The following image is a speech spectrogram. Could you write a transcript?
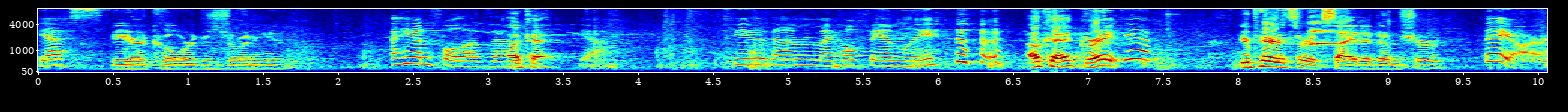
Yes. Are your coworkers joining you? A handful of them. Okay. Yeah. A few of them, my whole family. Okay, great. yeah. Your parents are excited, I'm sure. They are.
